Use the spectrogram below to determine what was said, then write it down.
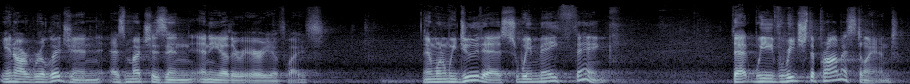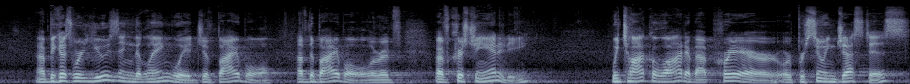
in our religion as much as in any other area of life. And when we do this, we may think that we've reached the promised land uh, because we're using the language of Bible, of the Bible or of, of Christianity. We talk a lot about prayer or pursuing justice,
